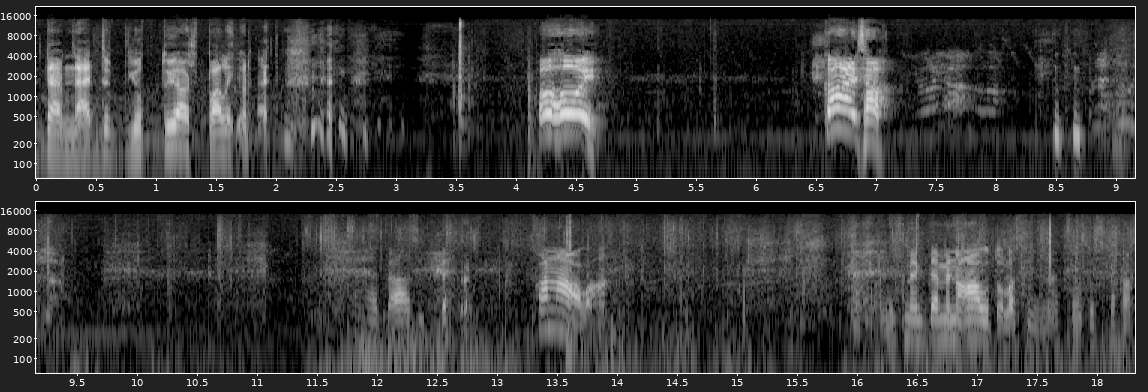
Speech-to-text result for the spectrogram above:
Näitä juttuja olisi paljon. Ohoi! Kaisa! Lähdetään sitten kanalaan. Nyt meidän pitää mennä autolla sinne, että saataisiin vähän,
